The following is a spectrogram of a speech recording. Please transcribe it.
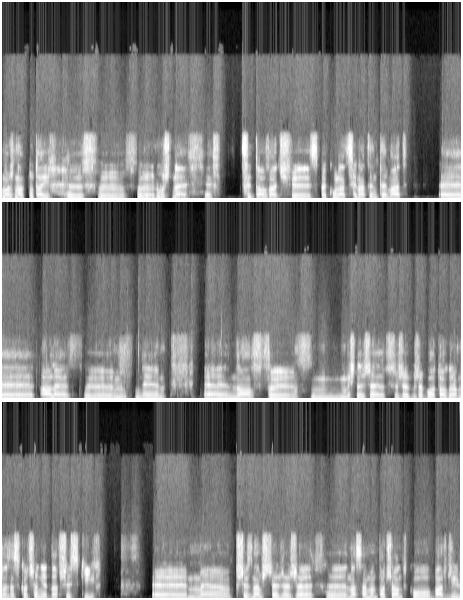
można tutaj e, w, w różne e, cytować e, spekulacje na ten temat, e, ale w, em, e, no, myślę, że, że, że było to ogromne zaskoczenie dla wszystkich. E, Przyznam szczerze, że e, na samym początku bardziej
